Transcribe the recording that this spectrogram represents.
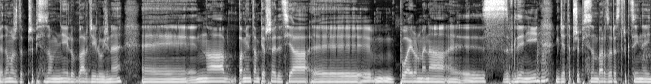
Wiadomo, że te przepisy są mniej lub bardziej luźne. E, no a pamiętam pierwsza edycja e, pół Ironmana w Gdyni, mhm. gdzie te przepisy są bardzo restrykcyjne i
